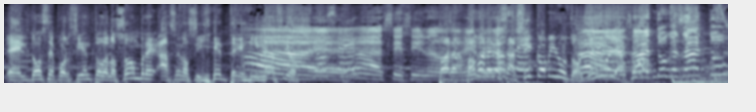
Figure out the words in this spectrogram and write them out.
El 12% de los hombres hace lo siguiente en el gimnasio. Ah, eh, ah, sí, sí, no. Para, imagino. vamos a regresar cinco minutos. Yo digo ya. ¿Sabes tú qué sabes tú?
